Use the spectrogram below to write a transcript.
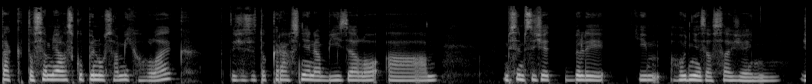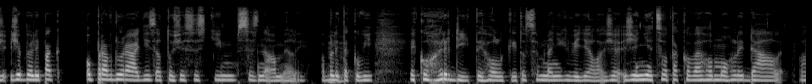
tak to jsem měla skupinu samých holek, takže se to krásně nabízelo a myslím si, že byli tím hodně zasažení. Že, že byli pak opravdu rádi za to, že se s tím seznámili. A byli mm-hmm. takový jako hrdí ty holky, to jsem na nich viděla, že, že něco takového mohli dál uh,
